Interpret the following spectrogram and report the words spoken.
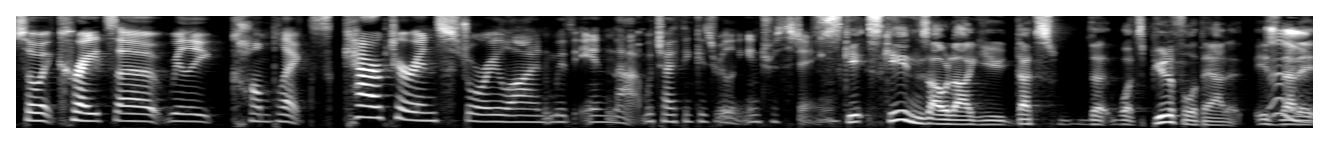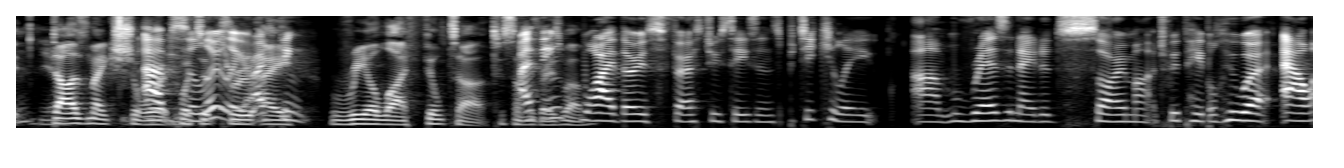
so it creates a really complex character and storyline within that, which I think is really interesting. Sk- skins i would argue that's the, what's beautiful about it is that it does make sure it puts it Mm. Through I a think- real life filter to some I degree think as well why those first two seasons particularly um, resonated so much with people who were our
